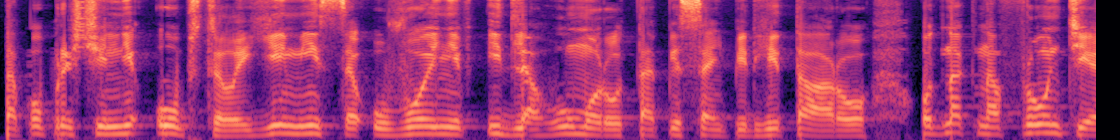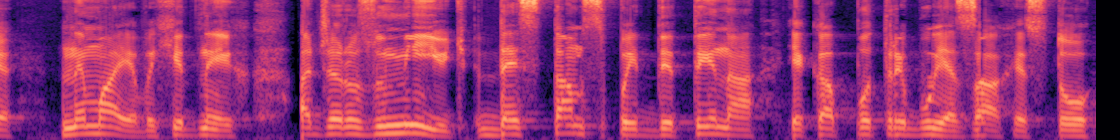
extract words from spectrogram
Та, попри щільні обстріли, є місце у воїнів і для гумору та пісень під гітару. Однак на фронті немає вихідних, адже розуміють, десь там спить дитина, яка потребує захисту.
